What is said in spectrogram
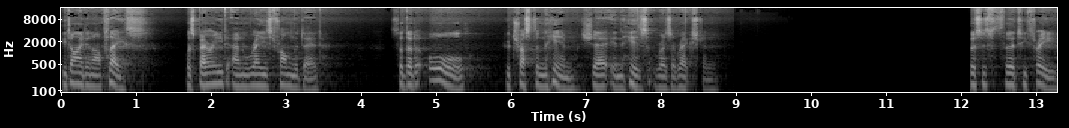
He died in our place, was buried, and raised from the dead, so that all who trust in him share in his resurrection. Verses 33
